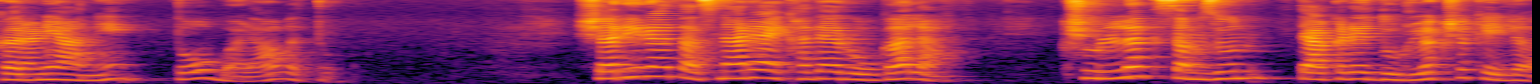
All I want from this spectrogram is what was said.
करण्याने तो बळावतो. शरीरात असणाऱ्या एखाद्या रोगाला क्षुल्लक समजून त्याकडे दुर्लक्ष केलं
